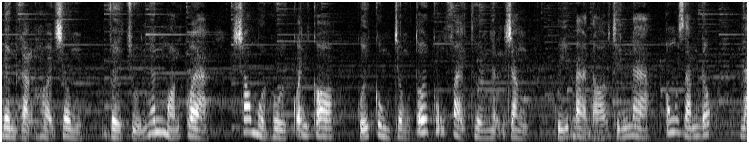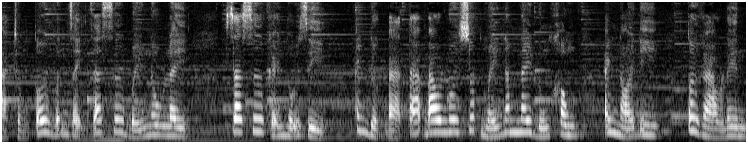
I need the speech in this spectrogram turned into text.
bèn gặng hỏi chồng về chủ nhân món quà. Sau một hồi quanh co, cuối cùng chồng tôi cũng phải thừa nhận rằng quý bà đó chính là ông giám đốc mà chồng tôi vẫn dạy gia sư bấy lâu lây. Gia sư cái nỗi gì? Anh được bà ta bao nuôi suốt mấy năm nay đúng không? Anh nói đi, tôi gào lên.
